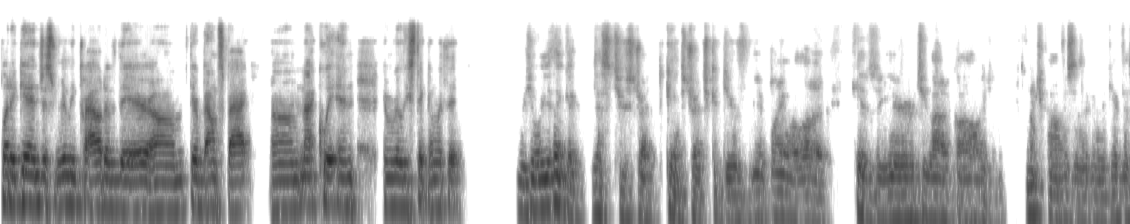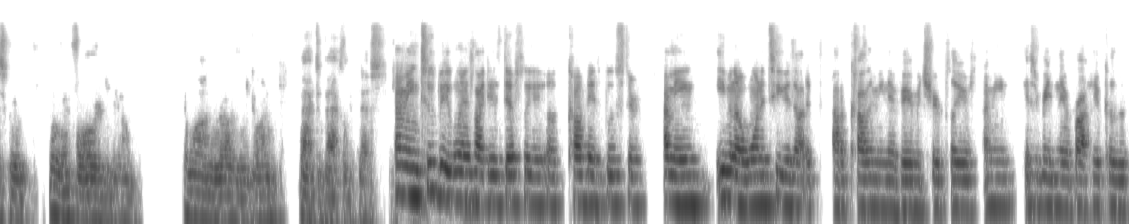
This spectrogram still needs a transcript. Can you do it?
but again, just really proud of their um, their bounce back, um, not quitting and really sticking with it. What do you think this two stretch game stretch could do? You're playing with a lot of kids a year or two out of college. How much confidence is it going to give this group moving forward? You know, come on the road and going back to back like this. I mean, two big wins like this definitely a confidence booster. I mean, even though one or two years out of out of college, I mean, they're very mature players. I mean, it's a reason they're brought here because of,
